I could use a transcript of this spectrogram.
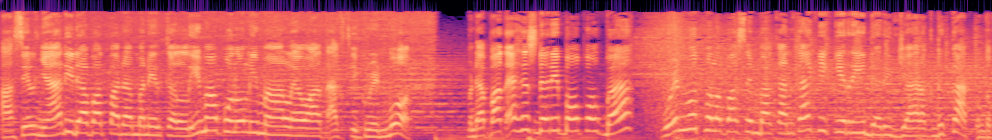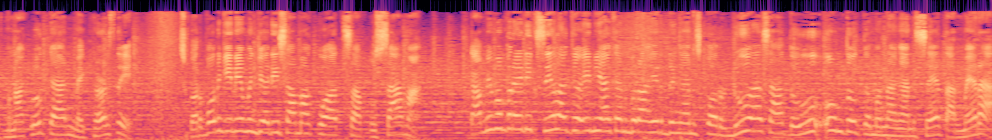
Hasilnya didapat pada menit ke-55 lewat aksi Greenwood. Mendapat assist dari Paul Pogba, Greenwood melepas tembakan kaki kiri dari jarak dekat untuk menaklukkan McCarthy. Skor pun kini menjadi sama kuat satu sama. Kami memprediksi laga ini akan berakhir dengan skor 2-1 untuk kemenangan setan merah.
